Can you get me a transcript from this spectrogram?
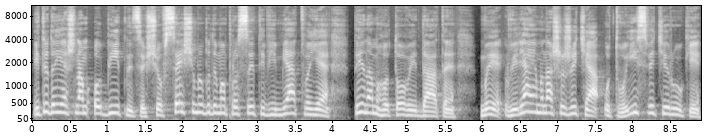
І Ти даєш нам обітницю, що все, що ми будемо просити в ім'я Твоє, Ти нам готовий дати. Ми віряємо наше життя у Твої святі руки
